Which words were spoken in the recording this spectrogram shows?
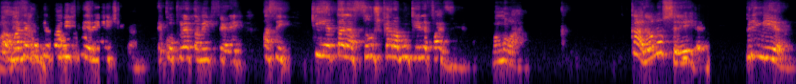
Não, mas é completamente diferente, cara. É completamente diferente. Assim, que retaliação os caras vão querer fazer? Vamos lá. Cara, eu não sei. Primeiro,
